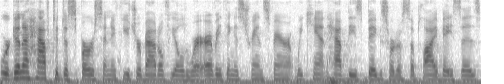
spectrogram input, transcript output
we're going to have to disperse in a future battlefield where everything is transparent. We can't have these big sort of supply bases.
